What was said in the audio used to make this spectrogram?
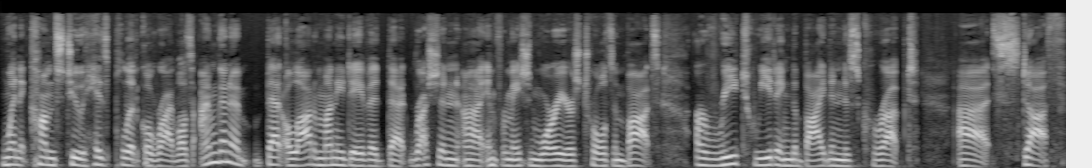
when it comes to his political rivals. I'm going to bet a lot of money, David, that Russian uh, information warriors, trolls, and bots are retweeting the Biden is corrupt uh, stuff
